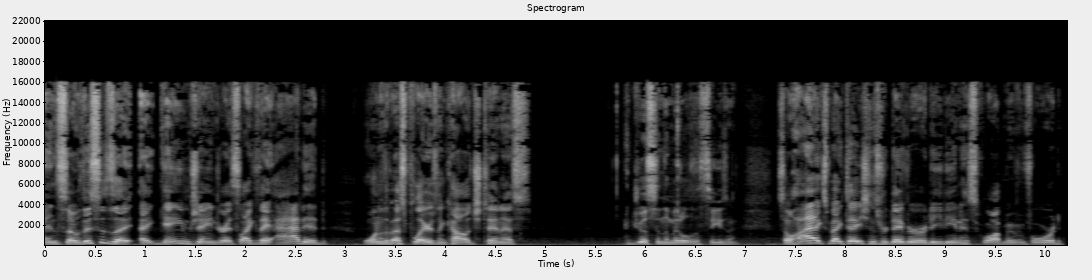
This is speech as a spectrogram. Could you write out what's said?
And so this is a, a game changer. It's like they added one of the best players in college tennis just in the middle of the season. So high expectations for David Roditi and his squad moving forward.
